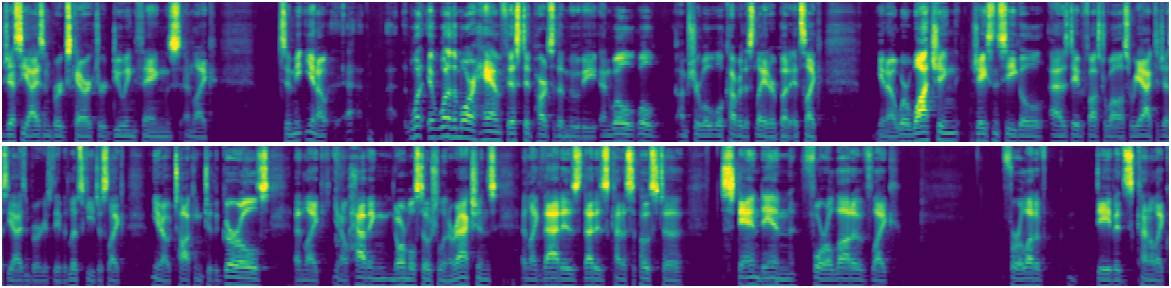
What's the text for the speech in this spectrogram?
Jesse Eisenberg's character doing things and like to me, you know, one one of the more ham-fisted parts of the movie, and we'll we'll I'm sure we'll we'll cover this later, but it's like, you know, we're watching Jason Segel as David Foster Wallace react to Jesse Eisenberg as David Lipsky, just like you know, talking to the girls and like you know, having normal social interactions, and like that is that is kind of supposed to stand in for a lot of like for a lot of David's kind of like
